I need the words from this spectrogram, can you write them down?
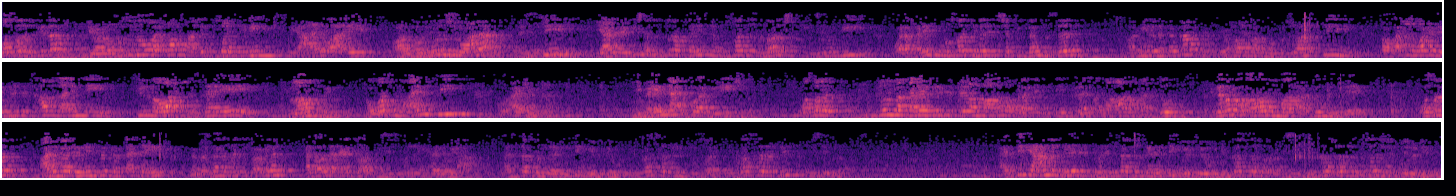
وصلت كده يبقى المفروض إن هو يحافظ على الليمفوسايت مين على وعلى إيه على المورفولوجي وعلى السكيل يعني ما يجيش الدكتوره الليمفوسايت تظهر لك شكل يزينوا فيه. ولا خليل الليمفوسايت تبان شكل جنب السن فاهمين يا دكاتره يحافظ على المورفولوجي وعلى السكيل طب آخر واحد اللي تحافظ عليه من إيه؟ كلمة واحدة. اسمها إيه؟ لامبنج هو اسمه انتي كواجولانت يبقى يمنع الكواجوليشن وصلت؟ طول ما خلايا الجسم بيلعب مع بعض اثنين ثلاثة أنا اعرف اعدهم إنما لو قربوا بعض اعدهم إزاي؟ وصلت؟ عارف بقى جميل الفكرة بتاعتها إيه؟ لما استنى انت كواجولانت هقول لك حاجات تعرف تقول لي حلو يا عم. هستخدم الريتنج فلويد يكسر الليمفوسايت يكسر البيت ويسيبها هبتدي اعمل بيت استخدم الريتنج فلويد يكسر يكسر الليمفوسايت ويسيبها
